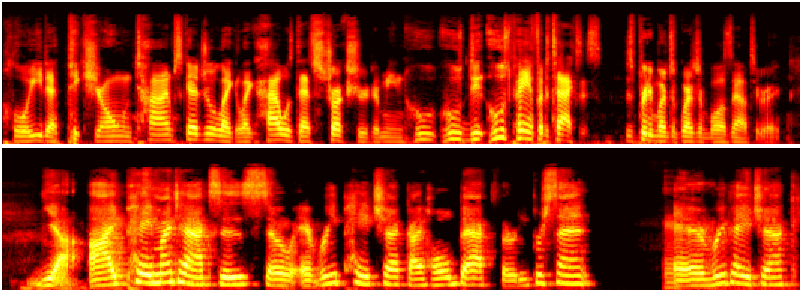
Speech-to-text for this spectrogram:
employee that picks your own time schedule? Like, like how is that structured? I mean, who who's who's paying for the taxes? Is pretty much the question boils down to, right? Yeah, I pay my taxes, so every paycheck I hold back thirty percent mm-hmm. every paycheck,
